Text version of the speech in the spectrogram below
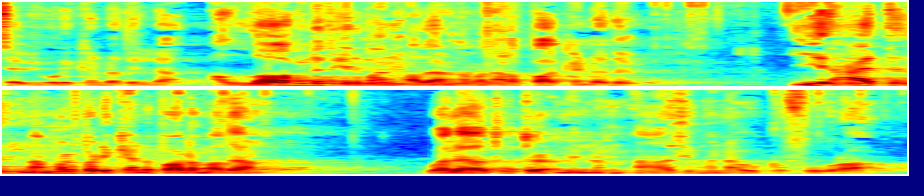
ചെവി കൊടുക്കേണ്ടതില്ല. അള്ളാഹുവിന്റെ തീരുമാനം അതാണ് നമ്മൾ നടപ്പാക്കേണ്ടത്. ഈ ആയത്തിൽ നമ്മൾ പഠിക്കേണ്ട പാഠം അതാണ്. വല തുത്തുഴമിന്നും ആസിമൻ ഔ കഫൂറ.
